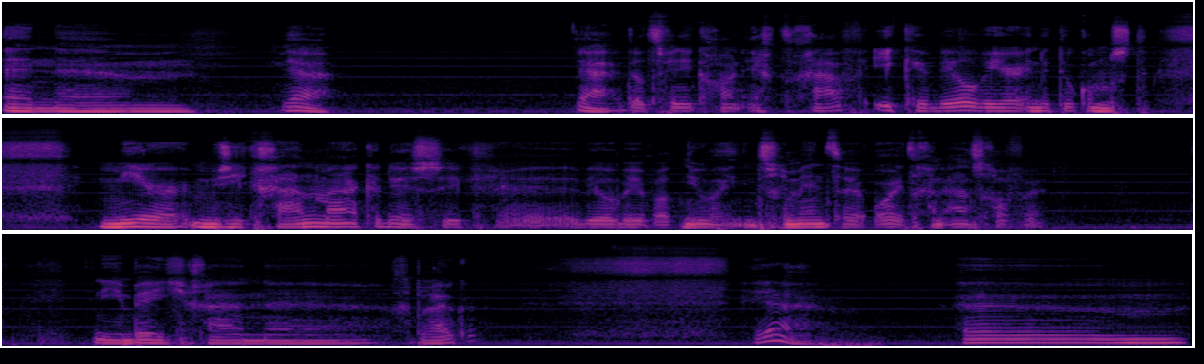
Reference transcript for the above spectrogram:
En um, ja. ja, dat vind ik gewoon echt gaaf. Ik wil weer in de toekomst meer muziek gaan maken. Dus ik wil weer wat nieuwe instrumenten ooit gaan aanschaffen die een beetje gaan gebruiken. Ja. Um,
